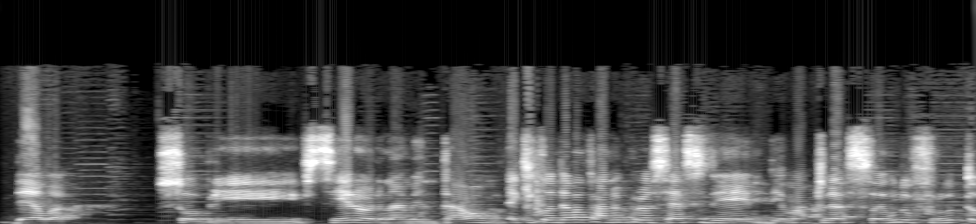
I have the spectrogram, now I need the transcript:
dela sobre ser ornamental é que quando ela está no processo de, de maturação do fruto,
